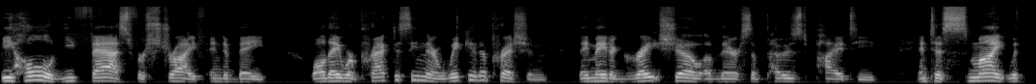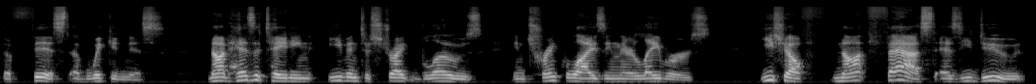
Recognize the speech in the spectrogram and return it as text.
Behold, ye fast for strife and debate. While they were practicing their wicked oppression, they made a great show of their supposed piety, and to smite with the fist of wickedness not hesitating even to strike blows in tranquilizing their laborers. Ye shall not fast as ye do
